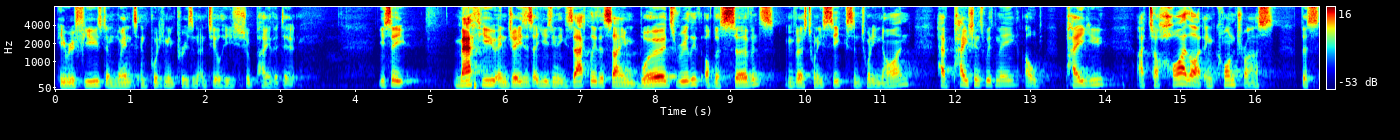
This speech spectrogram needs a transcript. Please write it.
He refused and went and put him in prison until he should pay the debt. You see, Matthew and Jesus are using exactly the same words, really, of the servants in verse 26 and 29. Have patience with me, I'll pay you uh, to highlight and contrast this,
